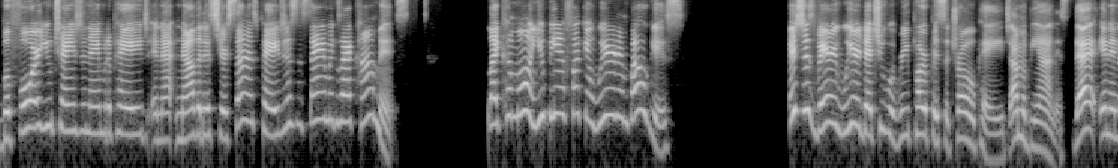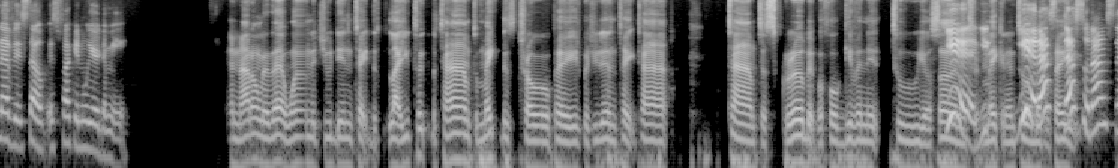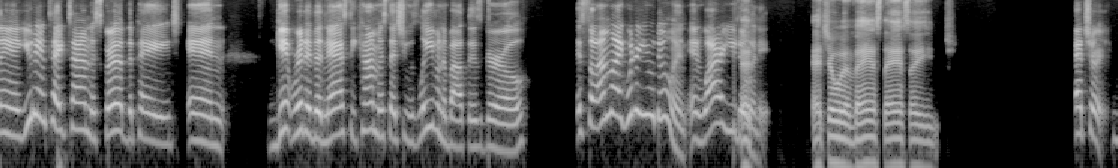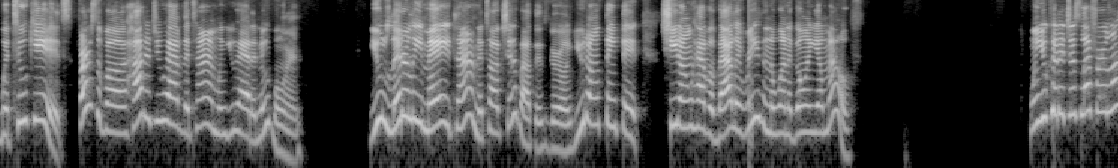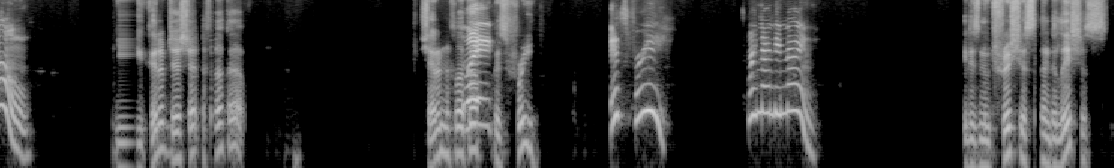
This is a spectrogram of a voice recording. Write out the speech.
before you changed the name of the page. And that, now that it's your son's page, it's the same exact comments. Like, come on, you being fucking weird and bogus. It's just very weird that you would repurpose a troll page. I'm gonna be honest. That in and of itself is fucking weird to me. And not only that, one that you didn't take the like you took the time to make this troll page, but you didn't take time time to scrub it before giving it to your son Yeah, to you- make it into Yeah, that's page. that's what I'm saying. You didn't take time to scrub the page and get rid of the nasty comments that you was leaving about this girl. And so I'm like, what are you doing? And why are you doing it? at your advanced ass age. At your with two kids. First of all, how did you have the time when you had a newborn? You literally made time to talk shit about this girl. You don't think that she don't have a valid reason to want to go in your mouth. When you could have just left her alone. You, you could have just shut the fuck up. Shutting the fuck Like- up is free. It's free. Three ninety nine. It is nutritious and delicious.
